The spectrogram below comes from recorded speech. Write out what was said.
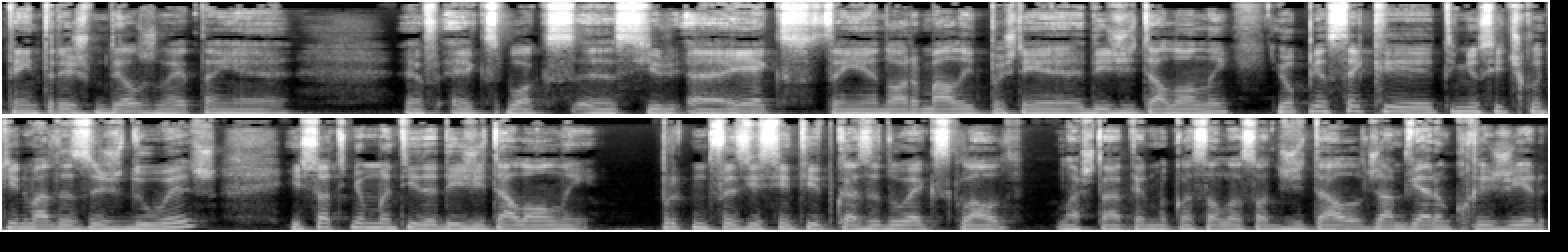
têm três modelos, não é? Tem a, a- Xbox a, a X, tem a normal e depois tem a digital only. Eu pensei que tinham sido descontinuadas as duas e só tinham mantido a digital only porque me fazia sentido por causa do xCloud. Lá está a ter uma consola só digital. Já me vieram corrigir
